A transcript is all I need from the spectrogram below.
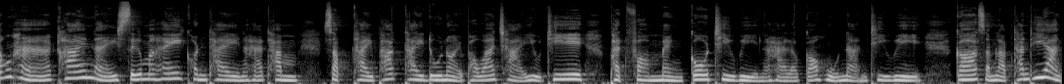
ต้องหาค่ายไหนซื้อมาให้คนไทยนะคะทำสับไทยภาคไทยดูหน่อยเพราะว่าฉายอยู่ที่แพลตฟอร์ม Mango TV นะคะ แล้วก็หูหนานทีวี ก็สำหรับท่านที่อยาก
